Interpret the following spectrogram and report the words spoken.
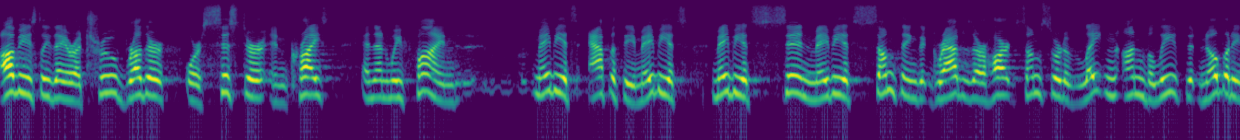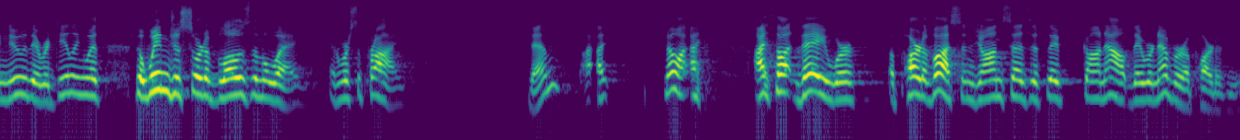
Obviously, they are a true brother or sister in Christ. And then we find maybe it's apathy, maybe it's, maybe it's sin, maybe it's something that grabs their heart, some sort of latent unbelief that nobody knew they were dealing with. The wind just sort of blows them away, and we're surprised. Them? I, I no, I, I thought they were a part of us, and John says if they've gone out, they were never a part of you.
